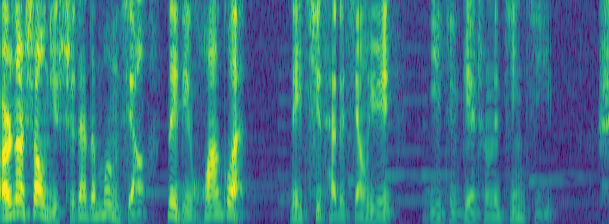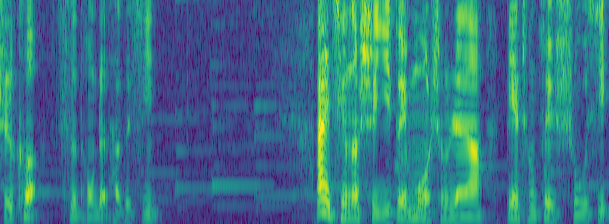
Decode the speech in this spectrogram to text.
而那少女时代的梦想，那顶花冠，那七彩的祥云，已经变成了荆棘，时刻刺痛着她的心。爱情呢，使一对陌生人啊变成最熟悉、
